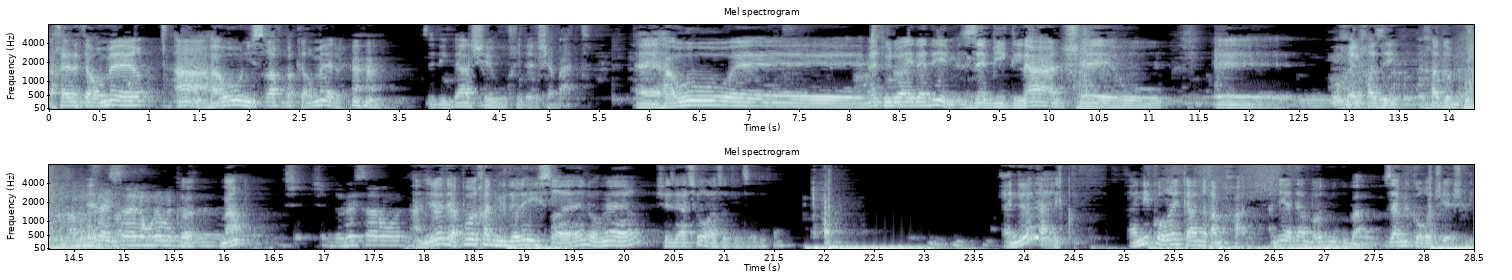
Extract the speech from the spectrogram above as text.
לכן אתה אומר, אה, ההוא נשרף בכרמל, זה בגלל שהוא חילל שבת. אה, ההוא אה, מתו לו הילדים, זה בגלל שהוא אה, אוכל חזיר וכדומה. גדולי ישראל אומרים את זה. מה? שגדולי ישראל אומרים. אני לא יודע, פה אחד מגדולי ישראל אומר שזה אסור לעשות את זה, נכון? אני לא יודע, אני קורא כאן רמח"ל, אני אדם מאוד מוגבל, זה המקורות שיש לי,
